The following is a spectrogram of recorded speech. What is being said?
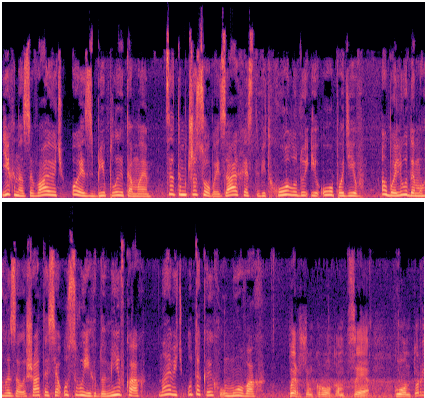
Їх називають ОСБ плитами. Це тимчасовий захист від холоду і опадів, аби люди могли залишатися у своїх домівках навіть у таких умовах. Першим кроком це контури,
